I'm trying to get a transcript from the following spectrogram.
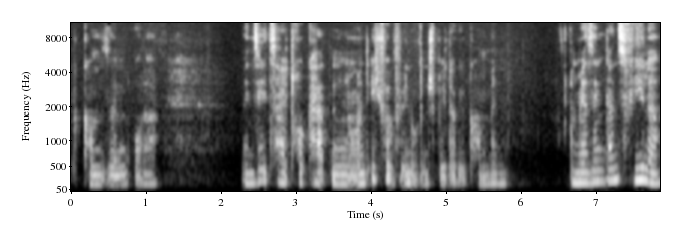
gekommen sind oder wenn sie Zeitdruck hatten und ich fünf Minuten später gekommen bin. Und mir sind ganz viele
